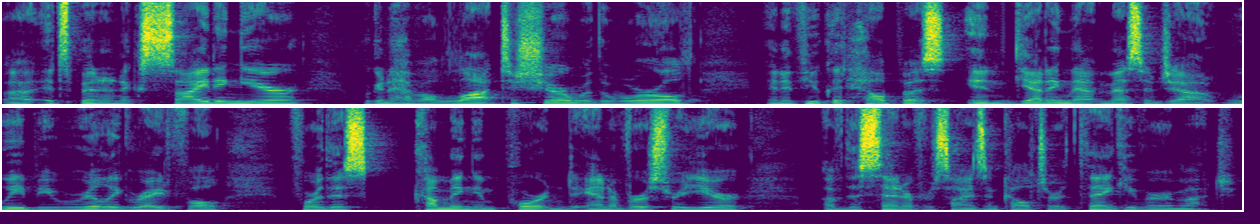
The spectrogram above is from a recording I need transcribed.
Uh, it's been an exciting year. We're going to have a lot to share with the world. And if you could help us in getting that message out, we'd be really grateful for this coming important anniversary year of the Center for Science and Culture. Thank you very much.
